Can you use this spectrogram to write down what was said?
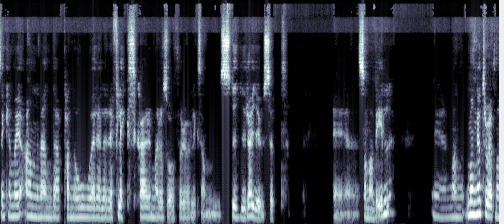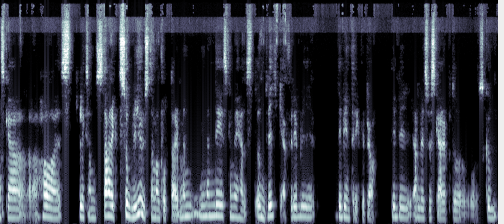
Sen kan man ju använda panoer eller reflexskärmar och så för att liksom styra ljuset eh, som man vill. Eh, man, många tror att man ska ha liksom starkt solljus när man fotar, men, men det ska man ju helst undvika för det blir, det blir inte riktigt bra. Det blir alldeles för skarpt och, och skugg,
